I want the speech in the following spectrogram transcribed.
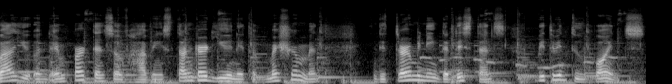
value on the importance of having standard unit of measurement in determining the distance between two points.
